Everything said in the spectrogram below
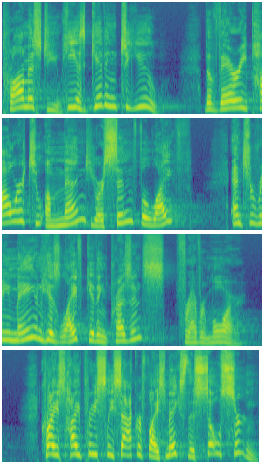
promised you, He is giving to you the very power to amend your sinful life and to remain in His life giving presence forevermore. Christ's high priestly sacrifice makes this so certain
